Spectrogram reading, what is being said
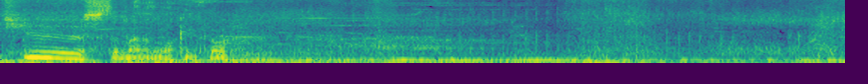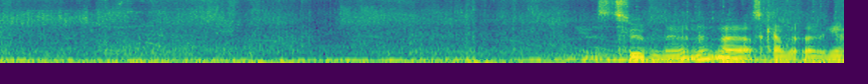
Just the man I'm looking for. There's two of them there. No, that's Cabot. There we go.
